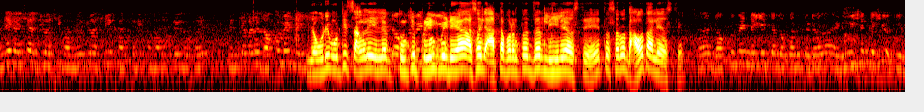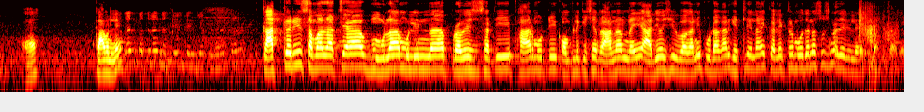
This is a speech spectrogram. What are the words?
अनेक असे आदिवासी बांधव किंवा असे कातकरी समाजातले लोक आहेत त्यांच्याकडे डॉक्युमेंट नाही एवढी मोठी चांगली इलेक्ट तुमची प्रिंट मीडिया असं आतापर्यंत जर लिहिले असते तर सर्व धावत आले असते. हा? काय म्हणले? कातकरी समाजाच्या मुला मुलींना प्रवेशासाठी फार मोठी कॉम्प्लिकेशन राहणार नाही. आदिवासी विभागाने पुढाकार घेतलेला आहे. कलेक्टर मोदयांना सूचना दिलेल्या आहेत.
